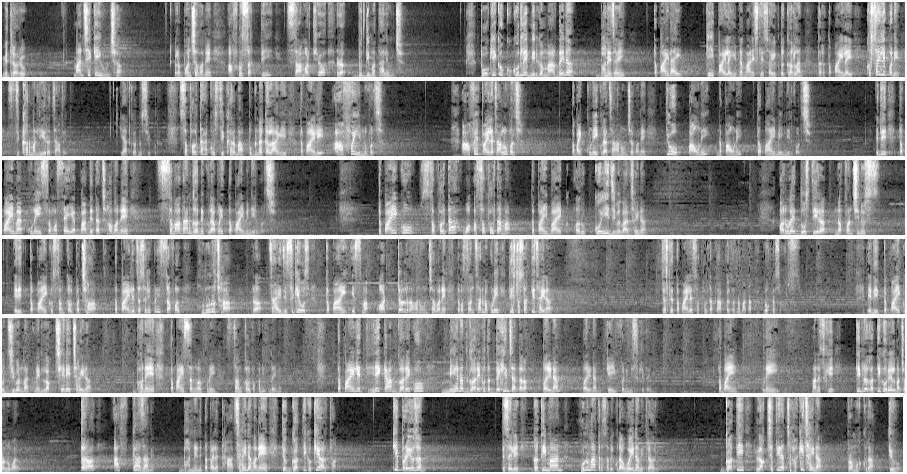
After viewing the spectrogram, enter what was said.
मित्रहरू मान्छे केही हुन्छ र बन्छ भने आफ्नो शक्ति सामर्थ्य र बुद्धिमत्ताले हुन्छ। पोकेको कुकुरले मृग मार्दैन भने झैँ तपाईँलाई केही पाइला हिँड्न मानिसले सहयोग त गर्लान् तर तपाईँलाई कसैले पनि शिखरमा लिएर जाँदैन। याद गर्नुहोस् यो कुरा। सफलताको शिखरमा पुग्नका लागि तपाईँले आफै हिँड्नुपर्छ। आफै पाइला चाल्नुपर्छ। तपाईँ कुनै कुरा चाहनुहुन्छ भने त्यो पाउने नपाउने तपाईँमै निर्भर छ। यदि तपाईँमा कुनै समस्या या बाध्यता छ भने समाधान गर्ने कुरा पनि तपाईँमै निर्भर छ। तपाईँको सफलता वा असफलतामा तपाईँ बाहेक अरू कोही जिम्मेवार छैन। अरूलाई दोष दिएर नपन्चिनुहोस् यदि तपाईँको सङ्कल्प छ तपाईँले जसरी पनि सफल हुनु छ र चाहे जेसुकै होस् तपाईँ यसमा अटल रहनुहुन्छ भने तब संसारमा कुनै त्यस्तो शक्ति छैन जसले तपाईँले सफलता प्राप्त गर्नबाट रोक्न सकोस्। यदि तपाईँको जीवनमा कुनै लक्ष्य नै छैन भने तपाईँसँग कुनै सङ्कल्प पनि हुँदैन। तपाईँले धेरै काम गरेको मेहनत गरेको त देखिन्छ तर परिणाम परिणाम केही पनि निस्किँदैन। तपाईँ कुनै मानिस कि तीव्र गतिको रेलमा चढ्नुभयो। तर आफ कहाँ जाने भन्ने नै तपाईँलाई थाहा छैन भने त्यो गतिको के अर्थ? के प्रयोजन? त्यसैले गतिमान हुनु मात्र सबै कुरा होइन मित्रहरू। गति लक्ष्यतिर छ कि छैन? प्रमुख कुरा त्यो हो।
